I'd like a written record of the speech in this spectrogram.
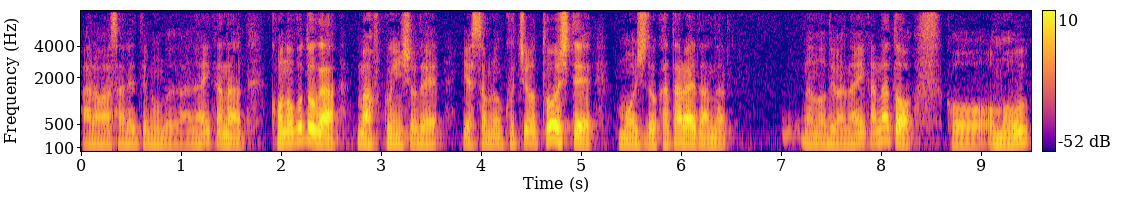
表されているのではないかな。このことが、まあ、福音書でイエス様の口を通してもう一度語られたんだなのではないかなとこう思う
